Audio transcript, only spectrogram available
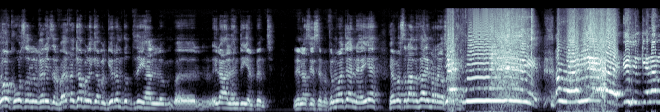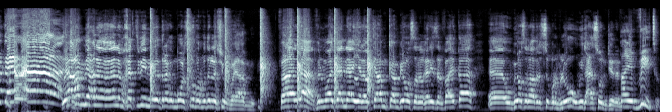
جوكو وصل للغريزة الفائقه قبل قبل جيرن ضد ذي هال- الاله الهندية البنت اللي ناس اسمها في المواجهة النهائية يوم يوصل هذا ثاني مرة يوصل. يكفي! الله عليك! إيش الكلام ده يا؟ يا عمي أنا أنا مختمين دراغون بول سوبر بدون اشوفه يا عمي. فلا في المواجهة النهائية لو تام كان بيوصل للغريزه الفائقة آه وبيوصل هذا ال super blue وبيدعسون جيرن طيب فيتو.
